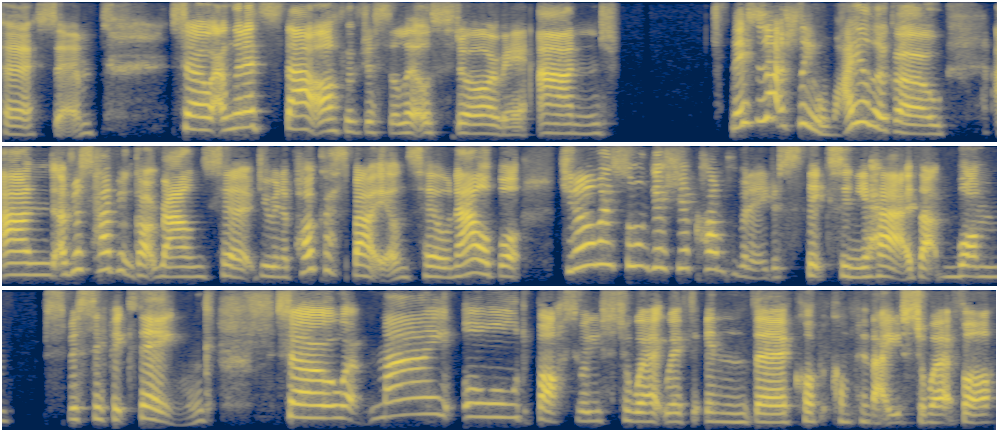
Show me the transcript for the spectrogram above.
person. So, I'm going to start off with just a little story, and this is actually a while ago. And I just haven't got around to doing a podcast about it until now. But do you know when someone gives you a compliment, it just sticks in your head, that one specific thing? So, my old boss who I used to work with in the corporate company that I used to work for,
